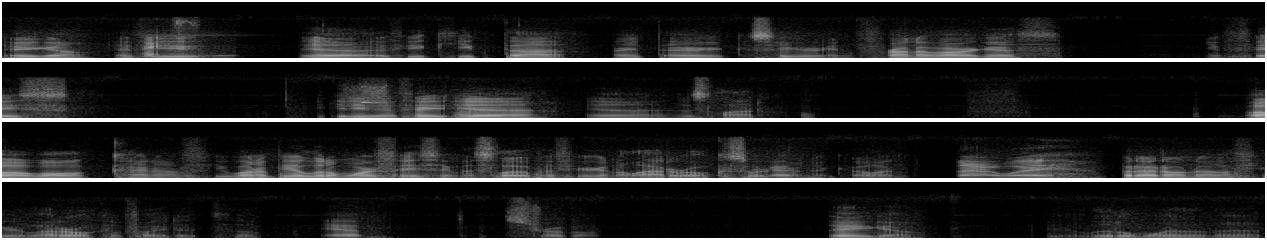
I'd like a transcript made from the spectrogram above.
There you go. If Nice. you, yeah, if you keep that right there, so you're in front of Argus, you face, you could even face, yeah, yeah, just lateral. Oh, well, kind of. You want to be a little more facing the slope if you're going to lateral, because we're Okay. kind of going that way. But I don't know if your lateral can fight it, so Yeah, struggle. there you go. You're a little more than that.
